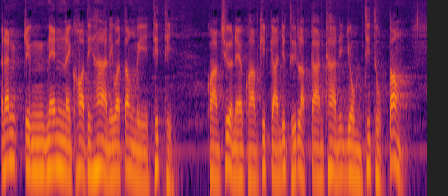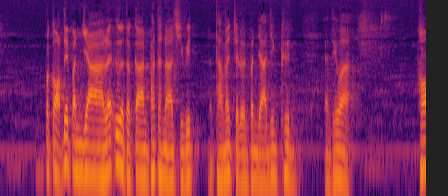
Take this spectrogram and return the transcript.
อันนั้นจึงเน้นในข้อที่ห้านี้ว่าต้องมีทิฏฐิ ความเชื่อแนวความคิดการยึดถือหลักการค่านิยมที่ถูกต้อง ประกอบด้วยปัญญาและเอื้อต่อการพัฒนาชีวิตทำให้เจริญปัญญายิ่งขึ้น อย่างที่ว่า พอ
